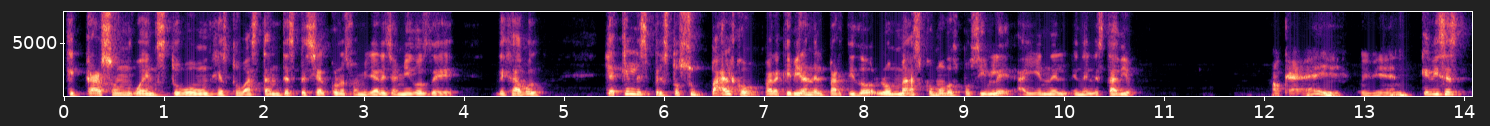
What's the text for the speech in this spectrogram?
que Carson Wentz tuvo un gesto bastante especial con los familiares y amigos de, de Howell, ya que les prestó su palco para que vieran el partido lo más cómodos posible ahí en el, en el estadio. Ok, muy bien. ¿Qué dices?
